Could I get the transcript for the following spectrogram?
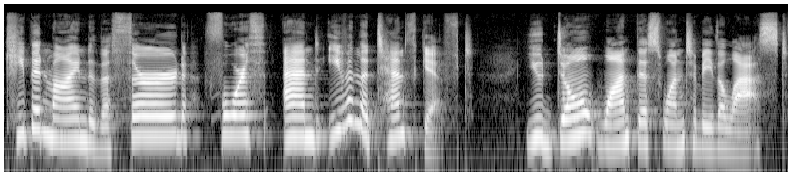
keep in mind the third, fourth, and even the tenth gift. You don't want this one to be the last.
